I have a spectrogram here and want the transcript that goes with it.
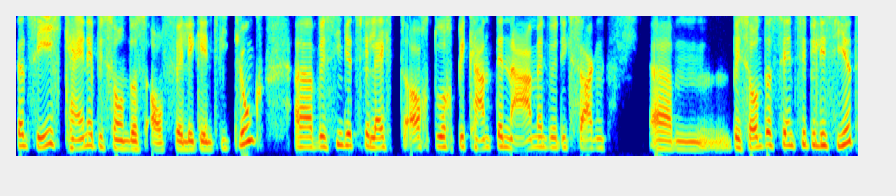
dann sehe ich keine besonders auffällige Entwicklung. Äh, wir sind jetzt vielleicht auch durch bekannte Namen, würde ich sagen, ähm, besonders sensibilisiert.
